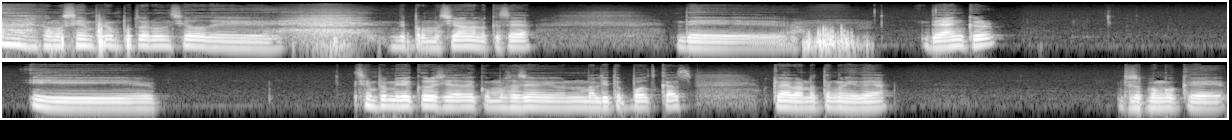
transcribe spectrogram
uh, como siempre, un puto anuncio de, de promoción o lo que sea, de, de Anchor. Y siempre me dio curiosidad de cómo se hace un maldito podcast. Claro, no tengo ni idea. Supongo que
